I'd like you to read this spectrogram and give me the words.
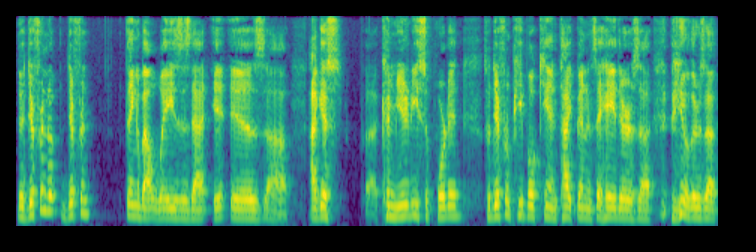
The different different thing about Waze is that it is, uh, I guess, uh, community supported. So different people can type in and say hey there's a you know there's a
